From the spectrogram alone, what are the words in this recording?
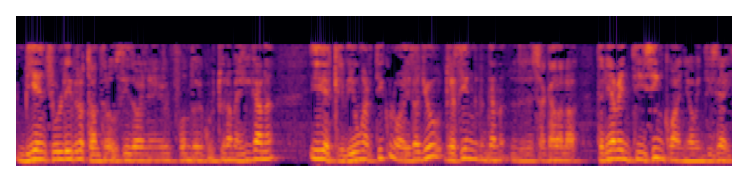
vi en sus libros, están traducidos en el Fondo de Cultura Mexicana, y escribí un artículo. Era yo recién sacada la. tenía 25 años, 26,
